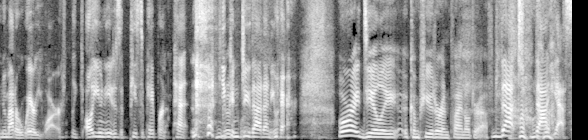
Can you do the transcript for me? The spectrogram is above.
no matter where you are. Like all you need is a piece of paper and a pen. you can do that anywhere. Or ideally a computer and Final Draft. That that yes.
